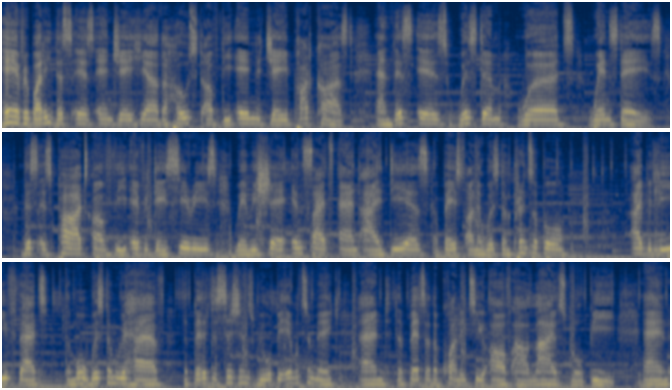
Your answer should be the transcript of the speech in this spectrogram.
Hey everybody, this is NJ here, the host of the NJ podcast, and this is Wisdom Words Wednesdays. This is part of the Everyday series where we share insights and ideas based on a wisdom principle. I believe that the more wisdom we have, the better decisions we will be able to make, and the better the quality of our lives will be. And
